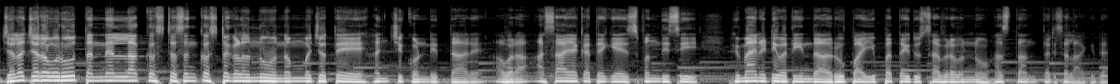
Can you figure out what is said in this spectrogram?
ಜಲಜರವರು ತನ್ನೆಲ್ಲ ಕಷ್ಟ ಸಂಕಷ್ಟಗಳನ್ನು ನಮ್ಮ ಜೊತೆ ಹಂಚಿಕೊಂಡಿದ್ದಾರೆ. ಅವರ ಅಸಹಾಯಕತೆಗೆ ಸ್ಪಂದಿಸಿ ಹ್ಯುಮ್ಯಾನಿಟಿ ವತಿಯಿಂದ ರೂಪಾಯಿ ಇಪ್ಪತ್ತೈದು ಸಾವಿರವನ್ನು ಹಸ್ತಾಂತರಿಸಲಾಗಿದೆ.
